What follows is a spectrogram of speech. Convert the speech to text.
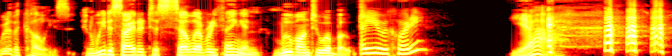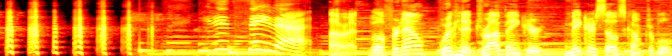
We're the Culleys, and we decided to sell everything and move onto a boat. Are you recording? Yeah. you didn't say that. All right. Well, for now, we're going to drop anchor, make ourselves comfortable,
